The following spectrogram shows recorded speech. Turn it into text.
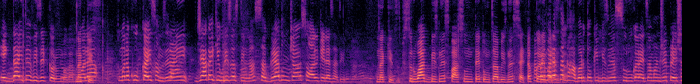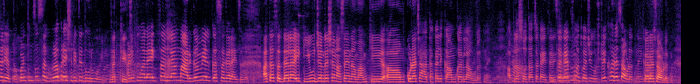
एकदा इथे व्हिजिट करून बघा. तुम्हाला नक्कीच. तुम्हाला खूप काही समजेल. आणि ज्या काही क्युरीज असतील ना सगळ्या तुमच्या सॉल्व्ह केल्या जातील. नक्कीच. सुरुवात बिझनेस पासून ते तुमचा बिझनेस सेटअप आपण करेपर्यंत. बऱ्याचदा घाबरतो की बिझनेस सुरू करायचा म्हणजे प्रेशर येतं पण तुमचं सगळं प्रेशर इथे दूर होईल. नक्कीच. आणि तुम्हाला एक चांगला मार्ग मिळेल कसं करायचं त्याचं. आता सध्याला एक यू जनरेशन असं आहे ना मॅम की कुणाच्या हाताखाली काम करायला आवडत नाही. आपलं स्वतःचं काहीतरी सगळ्यात करायचं. महत्वाची गोष्ट आहे खरंच आवडत नाही खरंच आवडत नाही.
